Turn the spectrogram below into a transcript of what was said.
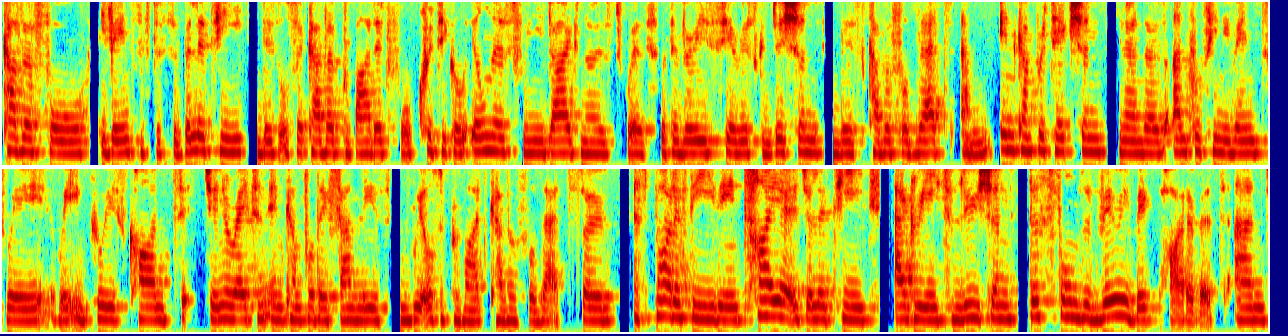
cover for events of disability. There's also cover provided for critical illness when you're diagnosed with, with a very serious condition. There's cover for that, um, income protection, you know, in those unforeseen events where, where employees can't generate an income for their families. We also provide cover for that. So as part of the, the entire agility agri solution, this forms a very big part of it. And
